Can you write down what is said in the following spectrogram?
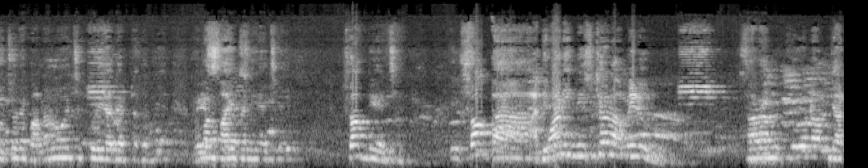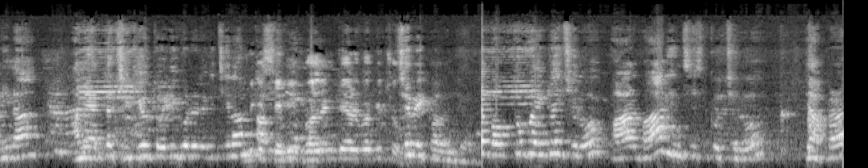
বছরে বানানো হয়েছে কুড়ি হাজার টাকা দিয়ে। আমার ভাই বানিয়েছে সব নিয়েছে সব মিস্টার আমিরুল। স্যার আমি পুরো নাম জানি না। আমি একটা চিঠিও তৈরি করে রেখেছিলাম। সিভিক ভলেন্টিয়ার বা কিছু? সিভিক ভলেন্টিয়ার বক্তব্য এটাই ছিল বারবার ইনসিস্ট করছিল যে আপনারা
